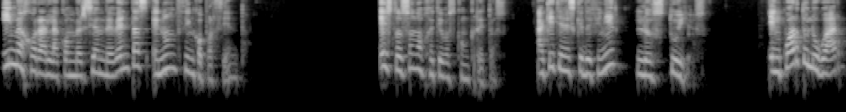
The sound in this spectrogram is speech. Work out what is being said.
y mejorar la conversión de ventas en un 5%. Estos son objetivos concretos. Aquí tienes que definir los tuyos. En cuarto lugar,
